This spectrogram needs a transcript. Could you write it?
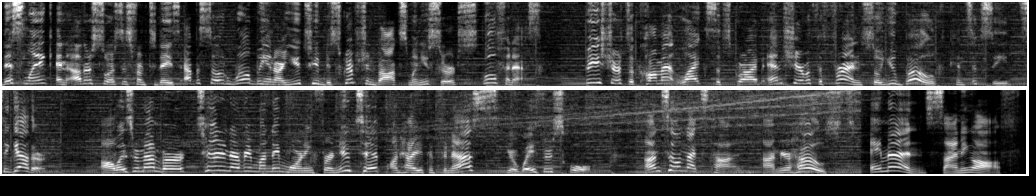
This link and other sources from today's episode will be in our YouTube description box when you search School Finesse. Be sure to comment, like, subscribe, and share with a friend so you both can succeed together. Always remember, tune in every Monday morning for a new tip on how you can finesse your way through school. Until next time, I'm your host, Amen, signing off.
